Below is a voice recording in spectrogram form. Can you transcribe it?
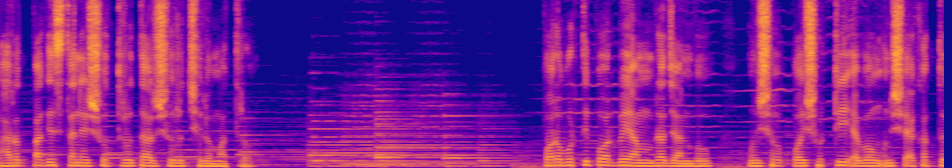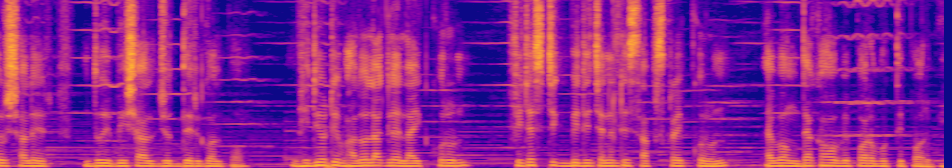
ভারত পাকিস্তানের শত্রুতার শুরু ছিল মাত্র। পরবর্তী পর্বে আমরা জানব উনিশশো পঁয়ষট্টি এবং উনিশশো একাত্তর সালের দুই বিশাল যুদ্ধের গল্প। ভিডিওটি ভালো লাগলে লাইক করুন ফিটেস্টিক বিডি চ্যানেলটি সাবস্ক্রাইব করুন এবং দেখা হবে পরবর্তী পর্বে।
